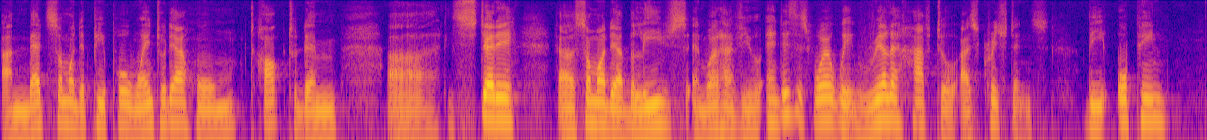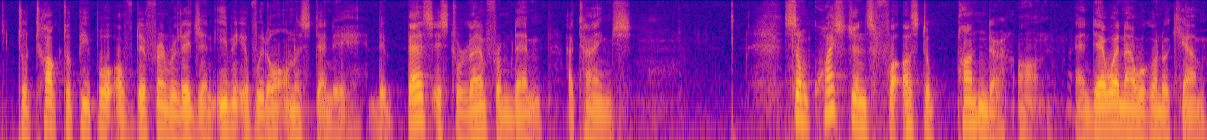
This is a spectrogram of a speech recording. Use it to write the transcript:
I met some of the people, went to their home, talked to them, uh, study uh, some of their beliefs and what have you. And this is where we really have to, as Christians, be open to talk to people of different religion, even if we don't understand it. The best is to learn from them at times. Some questions for us to ponder on, and there now we're going to come.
